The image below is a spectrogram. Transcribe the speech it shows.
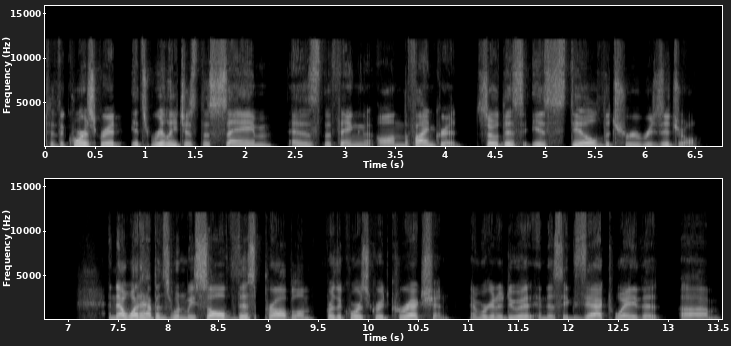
to the coarse grid, it's really just the same as the thing on the fine grid. So this is still the true residual. And now what happens when we solve this problem for the coarse grid correction? And we're going to do it in this exact way that um,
